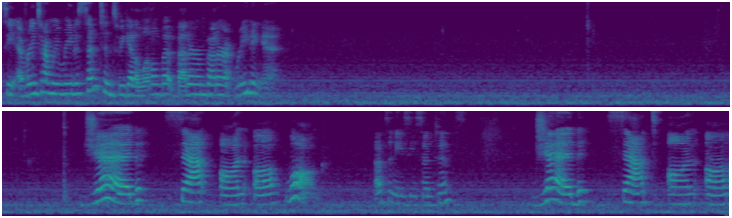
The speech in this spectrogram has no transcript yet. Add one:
See, every time we read a sentence, we get a little bit better and better at reading it. Jed sat on a log. That's an easy sentence. Jed sat on a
